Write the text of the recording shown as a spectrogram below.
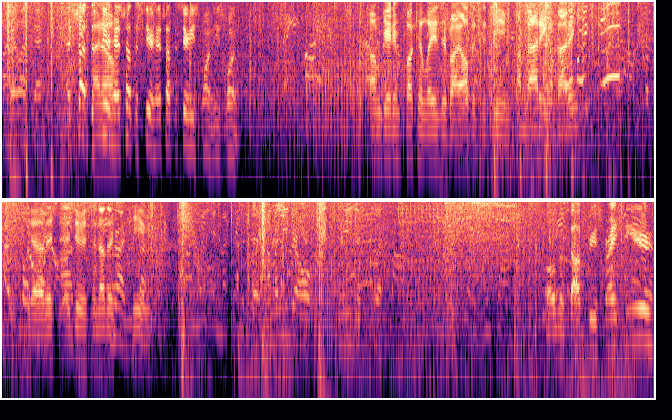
On your left there. Headshot the steer, headshot the steer, headshot the steer. He's one, he's one. I'm getting fucking laser by opposite team. I'm batting. I'm batting. Oh Yeah, my this God. dude is another Run, run. team. Unleashing my singular. Here, I'm gonna use your ult. I'm gonna use your flip. Oh, the Valkyrie's right here.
